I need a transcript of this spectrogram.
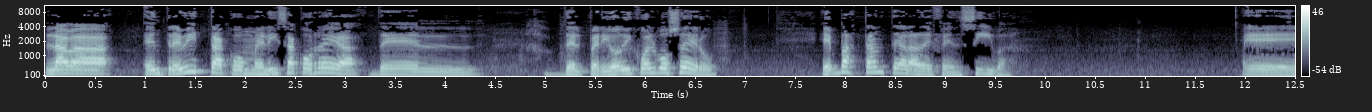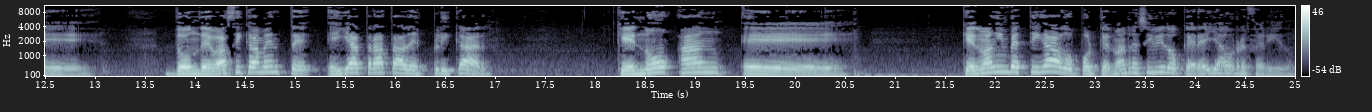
La entrevista con Melisa Correa del, del periódico El Vocero es bastante a la defensiva. Eh, donde básicamente ella trata de explicar que no han eh, que no han investigado porque no han recibido querellas o referidos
